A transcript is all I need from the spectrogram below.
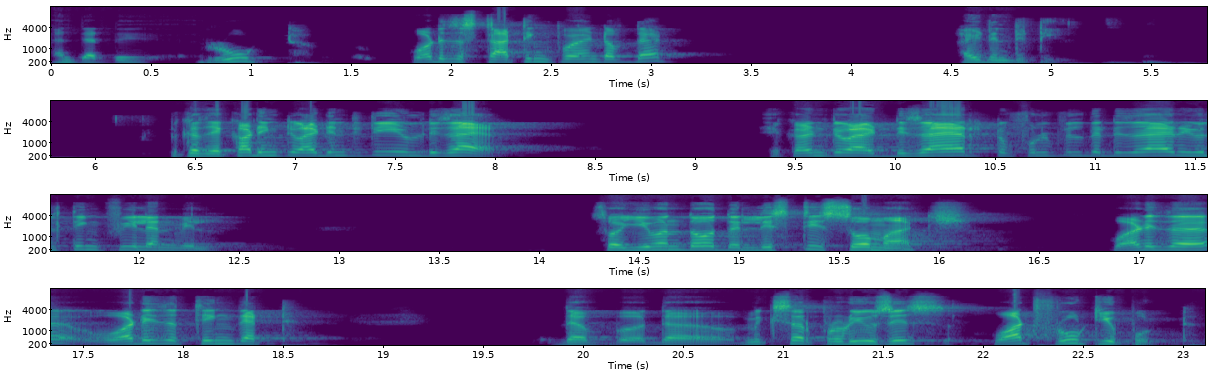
And that the root, what is the starting point of that? Identity. Because according to identity, you will desire. According to desire, to fulfill the desire, you will think, feel, and will. So even though the list is so much, what is the what is the thing that the the mixer produces? What fruit you put?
